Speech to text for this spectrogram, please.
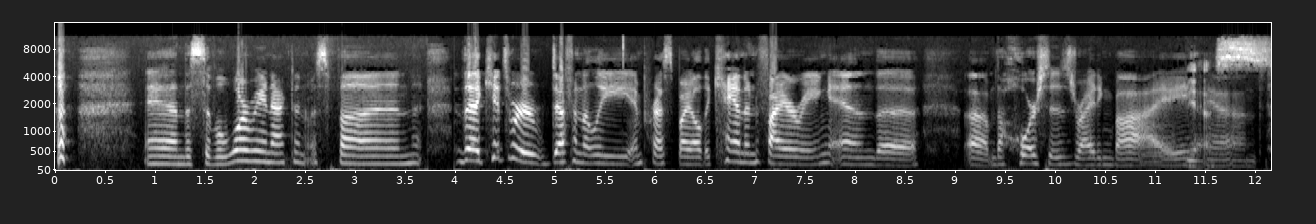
and the Civil War reenactment was fun. The kids were definitely impressed by all the cannon firing and the um, the horses riding by Yes.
